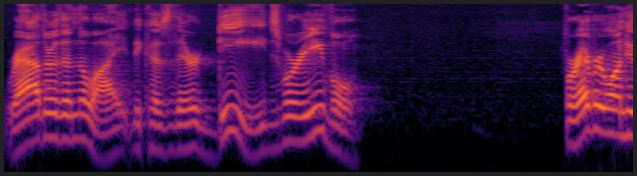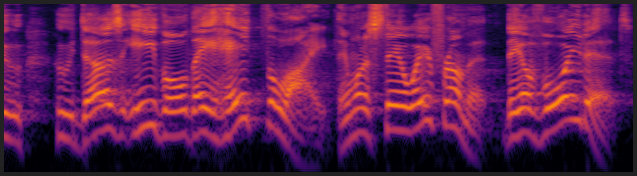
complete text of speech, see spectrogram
rather than the light because their deeds were evil. For everyone who, who does evil, they hate the light. They want to stay away from it, they avoid it,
